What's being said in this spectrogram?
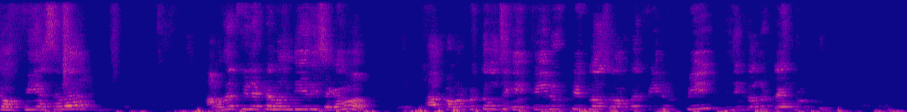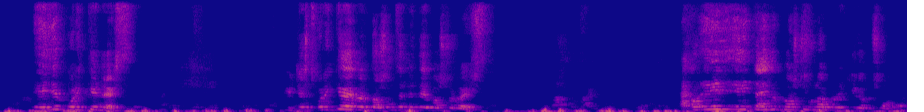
দেখো পি আছে না আমাদের পি একটা মান দিয়ে দিছে, কেমন? আর প্রমাণ করতে বলছে কি? P root P plus one by P root P is equal to ten root two এই যে পরীক্ষাটা আসছে। টেস্ট পরীক্ষা, এবার দশম শ্রেণীতে এই প্রশ্নটা আসছে। এখন এই এই টাইপের প্রশ্নগুলো আপনারা কীভাবে সমাধান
